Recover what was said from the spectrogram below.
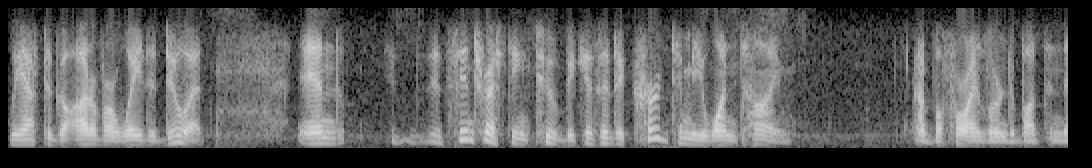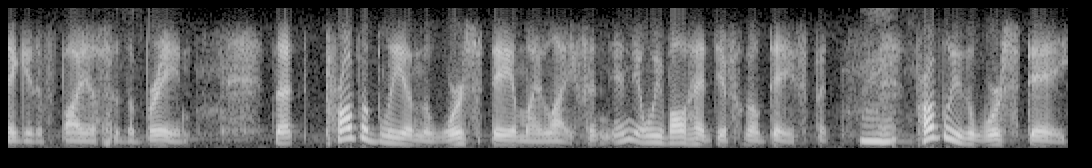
We have to go out of our way to do it. And it's interesting too because it occurred to me one time uh, before I learned about the negative bias of the brain that probably on the worst day of my life, and, and you know, we've all had difficult days, but right probably the worst day,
